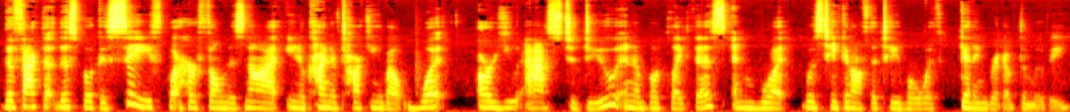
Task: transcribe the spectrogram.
the fact that this book is safe but her film is not you know kind of talking about what are you asked to do in a book like this and what was taken off the table with getting rid of the movie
